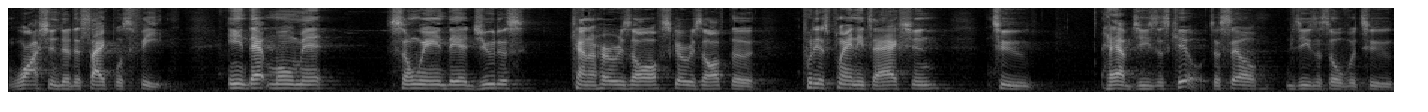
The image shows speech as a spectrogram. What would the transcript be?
washing the disciples' feet. In that moment, somewhere in there, Judas kind of hurries off, scurries off to put his plan into action to have Jesus killed, to sell Jesus over to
